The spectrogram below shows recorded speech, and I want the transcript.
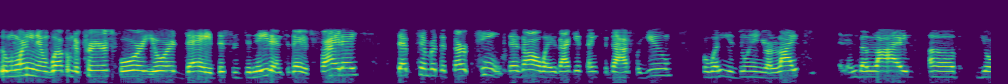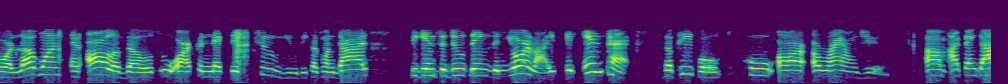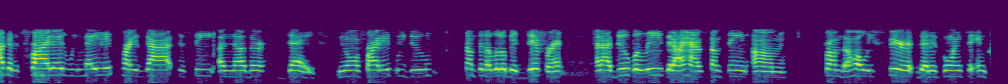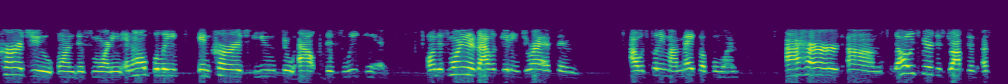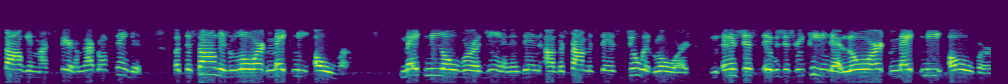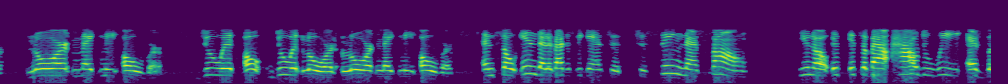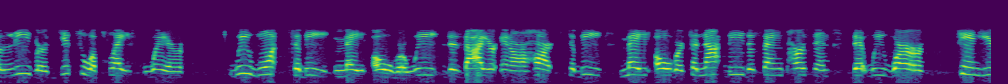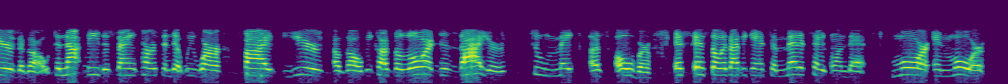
Good morning and welcome to Prayers for Your Day. This is Danita and today is Friday, September the 13th. As always, I give thanks to God for you, for what He is doing in your life and in the lives of your loved ones and all of those who are connected to you. Because when God begins to do things in your life, it impacts the people who are around you. Um, I thank God that it's Friday. We made it. Praise God to see another day. You know, on Fridays we do something a little bit different, and I do believe that I have something um, from the Holy Spirit that is going to encourage you on this morning, and hopefully encourage you throughout this weekend. On this morning, as I was getting dressed and I was putting my makeup on I heard um, the Holy Spirit just dropped a, a song in my spirit. I'm not going to sing it, but the song is Lord, Make Me Over. Make me over again. And then uh, the psalmist says, Do it, Lord. And it's just, it was just repeating that, Lord, make me over. Lord, make me over. Do it, oh, do it, Lord. Lord, make me over. And so in that, as I just began to to sing that song, you know it's it's about how do we as believers get to a place where we want to be made over. We desire in our hearts to be made over to not be the same person that we were 10 years ago to not be the same person that we were 5 years ago because the lord desires to make us over. And, and so as I began to meditate on that more and more,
